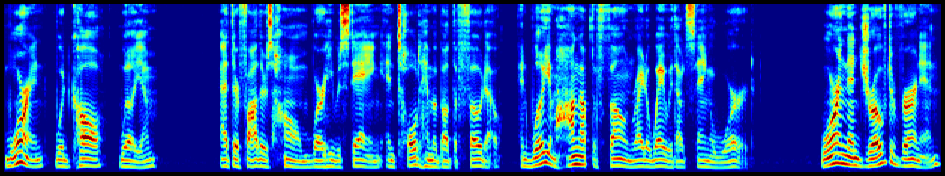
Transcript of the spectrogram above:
Warren would call William at their father's home where he was staying and told him about the photo, and William hung up the phone right away without saying a word. Warren then drove to Vernon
